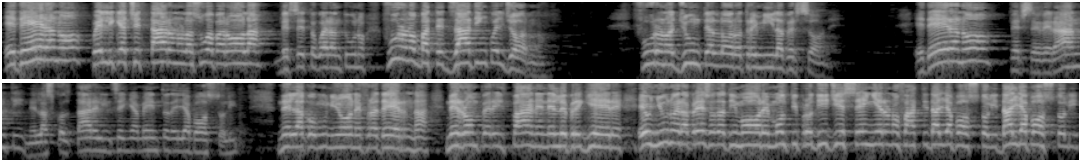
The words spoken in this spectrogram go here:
ed erano quelli che accettarono la sua parola, versetto 41, furono battezzati in quel giorno. Furono aggiunte a loro 3.000 persone ed erano perseveranti nell'ascoltare l'insegnamento degli apostoli, nella comunione fraterna, nel rompere il pane nelle preghiere, e ognuno era preso da timore, molti prodigi e segni erano fatti dagli apostoli, dagli apostoli,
